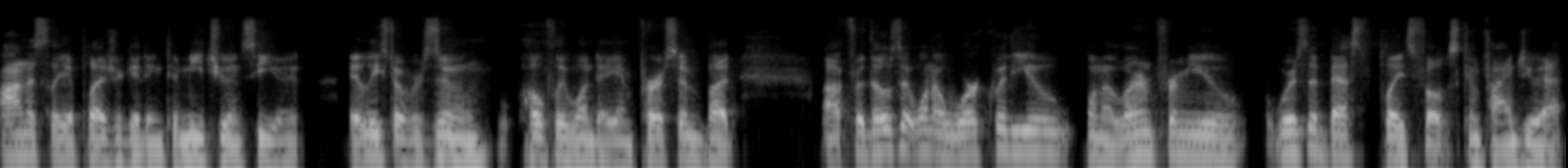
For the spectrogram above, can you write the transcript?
honestly a pleasure getting to meet you and see you at least over Zoom, hopefully one day in person. But uh, for those that want to work with you, want to learn from you, where's the best place folks can find you at?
